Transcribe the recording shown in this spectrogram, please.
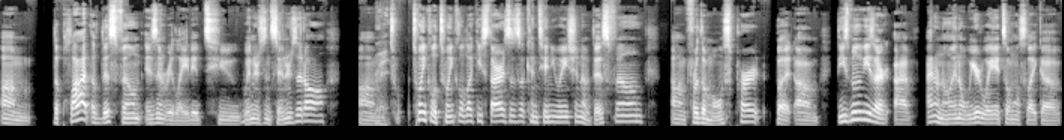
um the plot of this film isn't related to Winners and Sinners at all. Um Right. Tw- Twinkle Twinkle Lucky Stars is a continuation of this film um for the most part, but um these movies are uh, I don't know in a weird way it's almost like a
